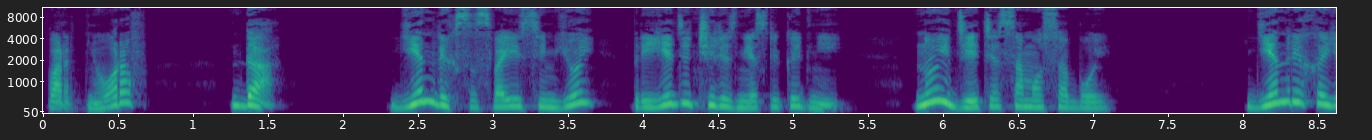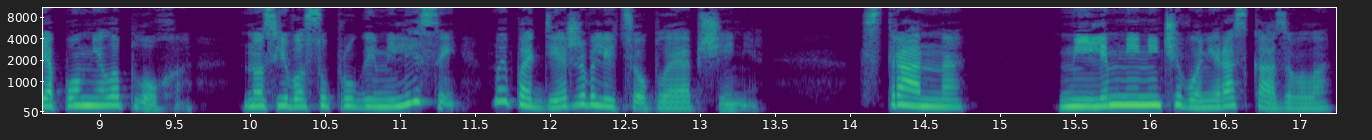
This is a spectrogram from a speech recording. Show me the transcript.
Партнеров? Да, Генрих со своей семьей приедет через несколько дней. Ну и дети, само собой. Генриха я помнила плохо, но с его супругой Мелиссой мы поддерживали теплое общение. Странно. Миля мне ничего не рассказывала.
